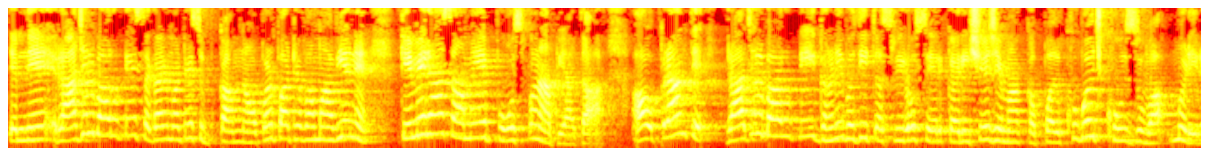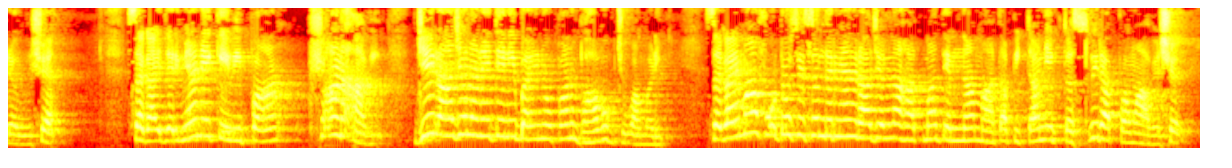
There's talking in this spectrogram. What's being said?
તેમને રાજલ બારોટને સગાઈ માટે શુભકામનાઓ પણ પાઠવવામાં આવી અને કેમેરા સામે પોઝ પણ આપ્યા હતા. આ ઉપરાંત રાજલ બારોટની ઘણી બધી તસવીરો શેર કરી છે, જેમાં કપલ ખૂબ જ ખુશ જોવા મળી રહ્યું છે. સગાઈ દરમિયાન એક એવી પણ ક્ષણ આવી, જે રાજલ અને તેની બહેનો પણ ભાવુક જોવા મળી. સગાઈમાં ફોટો સેશન દરમિયાન રાજલના હાથમાં તેમના માતા પિતાની એક તસવીર આપવામાં આવે છે.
